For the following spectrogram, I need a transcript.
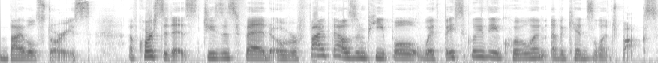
Bible stories. Of course, it is. Jesus fed over 5,000 people with basically the equivalent of a kid's lunchbox.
